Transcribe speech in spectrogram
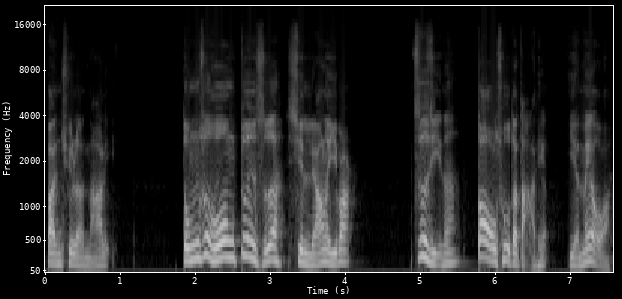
搬去了哪里。董世红顿时心凉了一半，自己呢到处的打听，也没有啊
